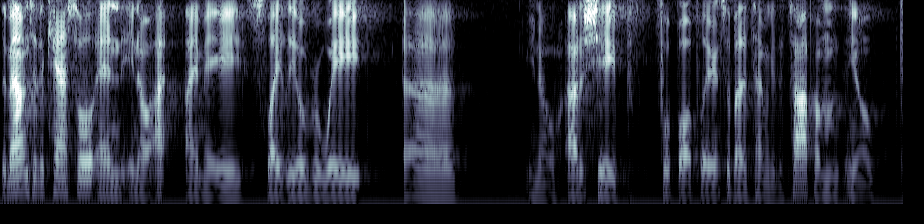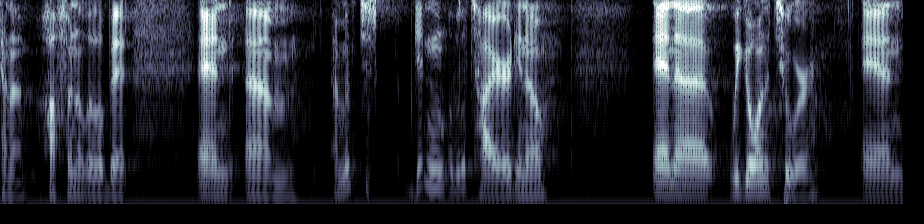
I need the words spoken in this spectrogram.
the, mountain to the castle, and you know, I, am a slightly overweight, uh, you know, out of shape football player. And so by the time we get to the top, I'm, you know, kind of huffing a little bit. And um, I'm just getting a little tired, you know. And uh, we go on the tour, and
